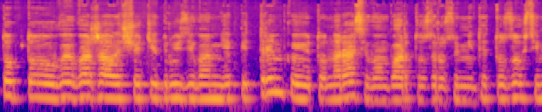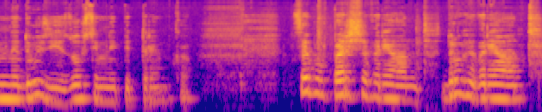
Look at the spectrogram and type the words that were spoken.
тобто ви вважали, що ті друзі вам є підтримкою, то наразі вам варто зрозуміти, то зовсім не друзі і зовсім не підтримка. Це був перший варіант. Другий варіант.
